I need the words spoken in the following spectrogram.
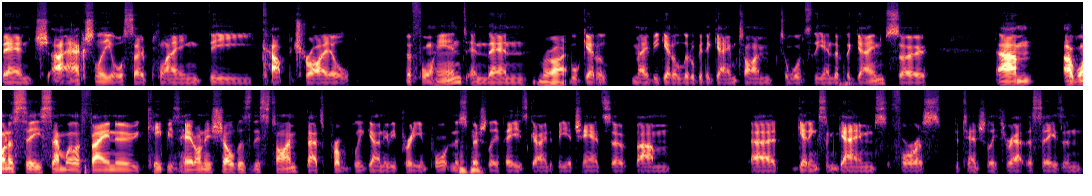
bench are actually also playing the cup trial beforehand, and then Right. we'll get a maybe get a little bit of game time towards the end of the game. So um, I want to see Samuela Fainu keep his head on his shoulders this time. That's probably going to be pretty important, Mhm. especially if he's going to be a chance of um, uh, getting some games for us potentially throughout the season.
